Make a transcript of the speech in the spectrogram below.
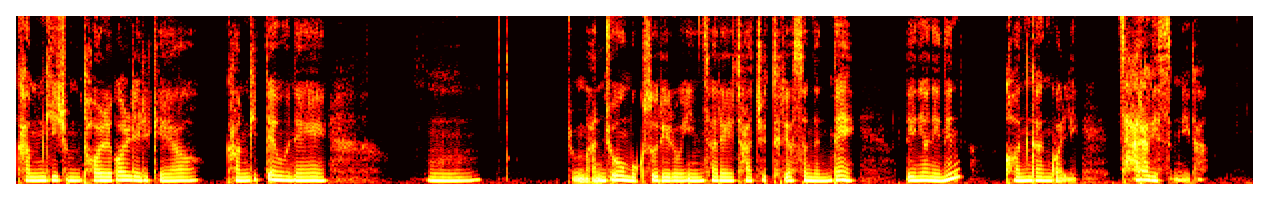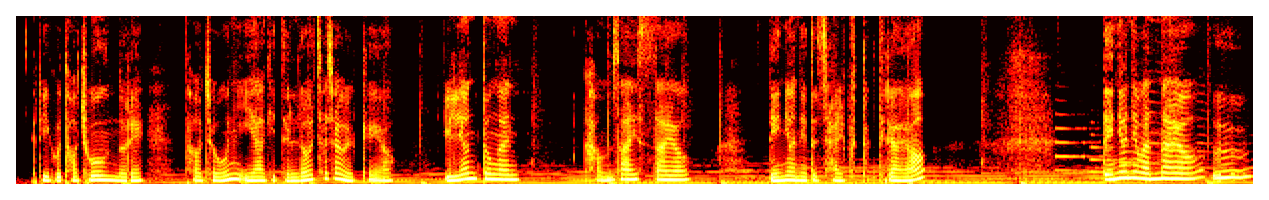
감기 좀 덜 걸릴게요. 감기 때문에, 음, 좀 안 좋은 목소리로 인사를 자주 드렸었는데, 내년에는 건강 관리 잘 하겠습니다. 그리고 더 좋은 노래, 더 좋은 이야기들로 찾아올게요. 1년 동안 감사했어요. 내년에도 잘 부탁드려요. 내년에 만나요. 으.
